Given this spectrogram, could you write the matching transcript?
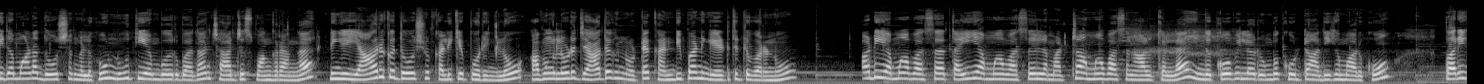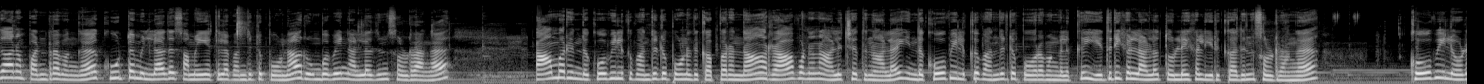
விதமான தோஷங்களுக்கும் நூற்றி எண்பது ரூபாய் தான் சார்ஜஸ் வாங்குறாங்க. நீங்கள் யாருக்கு தோஷம் கழிக்க போகிறீங்களோ அவங்களோட ஜாதக நோட்டை கண்டிப்பாக நீங்கள் எடுத்துகிட்டு வரணும். ஆடி அமாவாசை தை அமாவாசை இல்லை மற்ற அமாவாசை நாட்களில் இந்த கோவிலில் ரொம்ப கூட்டம் அதிகமாக இருக்கும். பரிகாரம் பண்ணுறவங்க கூட்டம் இல்லாத சமயத்தில் வந்துட்டு போனால் ரொம்பவே நல்லதுன்னு சொல்கிறாங்க ராமர் இந்த கோவிலுக்கு வந்துட்டு போனதுக்கு அப்புறம் தான் ராவணனை அழிச்சதுனால இந்த கோவிலுக்கு வந்துட்டு போகிறவங்களுக்கு எதிரிகளால் தொல்லைகள் இருக்காதுன்னு சொல்கிறாங்க கோவிலோட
